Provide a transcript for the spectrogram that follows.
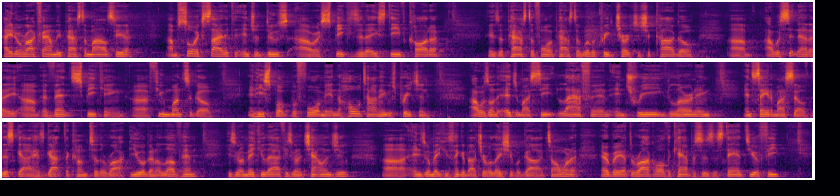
How you doing, Rock family? Pastor Miles here. I'm so excited to introduce our speaker today, Steve Carter. is a pastor, former pastor of Willow Creek Church in Chicago. Um, I was sitting at an um, event speaking uh, a few months ago, and he spoke before me. And the whole time he was preaching, I was on the edge of my seat, laughing, intrigued, learning, and saying to myself, This guy has got to come to the rock. You are going to love him. He's going to make you laugh. He's going to challenge you uh, and he's going to make you think about your relationship with God. So I want everybody at the Rock, all the campuses, to stand to your feet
